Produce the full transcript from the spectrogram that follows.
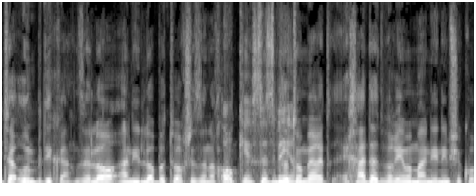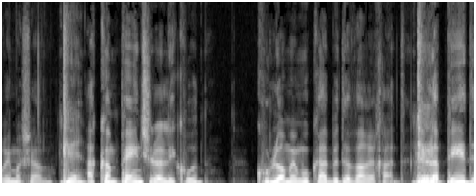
טעון בדיקה. זה לא, אני לא בטוח שזה נכון. אוקיי, אז תסביר. זאת אומרת, אחד הדברים המעניינים שקורים עכשיו, כן. הקמפיין של הליכוד כולו ממוקד בדבר אחד. כן. ללפיד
